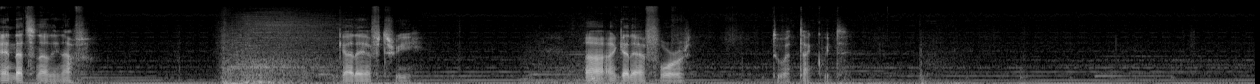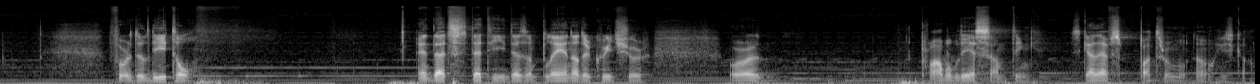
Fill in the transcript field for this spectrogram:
And that's not enough. Gotta have three. Uh, I gotta have four to attack with. For the lethal. And that's that he doesn't play another creature or probably has something. He's gotta have spot. Oh, he's gone.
